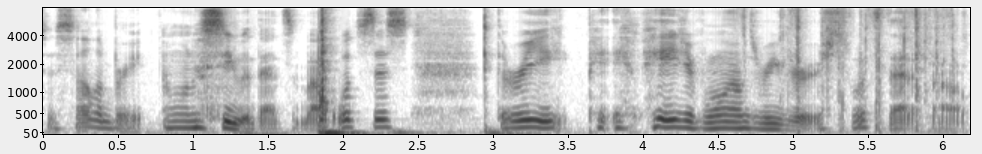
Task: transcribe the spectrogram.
To celebrate. I want to see what that's about. What's this? Three, Page of Wands reversed. What's that about?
